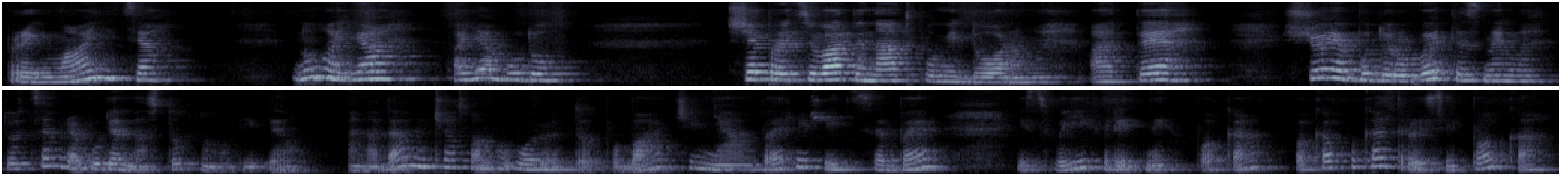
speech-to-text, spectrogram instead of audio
приймається. Ну, а я, а я буду ще працювати над помідорами. А те, що я буду робити з ними, то це вже буде в наступному відео. А на даний час вам говорю до побачення. Бережіть себе і своїх рідних. Пока, пока-пока, друзі, пока.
